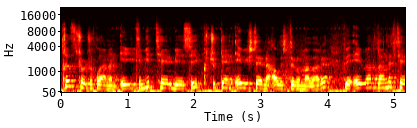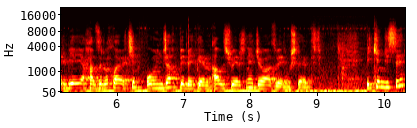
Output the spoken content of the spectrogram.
kız çocuklarının eğitimi, terbiyesi, küçükten ev işlerine alıştırılmaları ve evlatlarını terbiyeye hazırlıklar için oyuncak bebeklerin alışverişine cevaz vermişlerdir. İkincisi,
